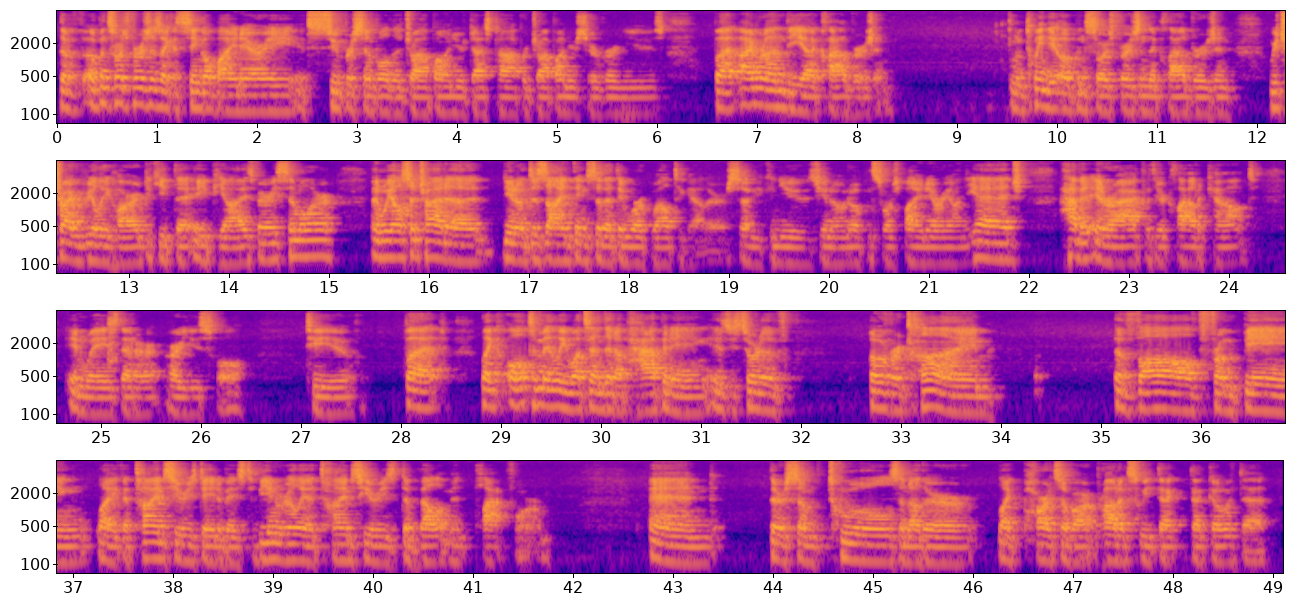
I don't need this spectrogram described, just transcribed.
The open source version is like a single binary. It's super simple to drop on your desktop or drop on your server and use. But I run the uh, cloud version. Between the open source version and the cloud version, we try really hard to keep the APIs very similar and we also try to you know design things so that they work well together so you can use you know an open source binary on the edge have it interact with your cloud account in ways that are, are useful to you. But like ultimately what's ended up happening is you sort of over time evolved from being like a time series database to being really a time series development platform. And there's some tools and other like parts of our product suite that, that go with that.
